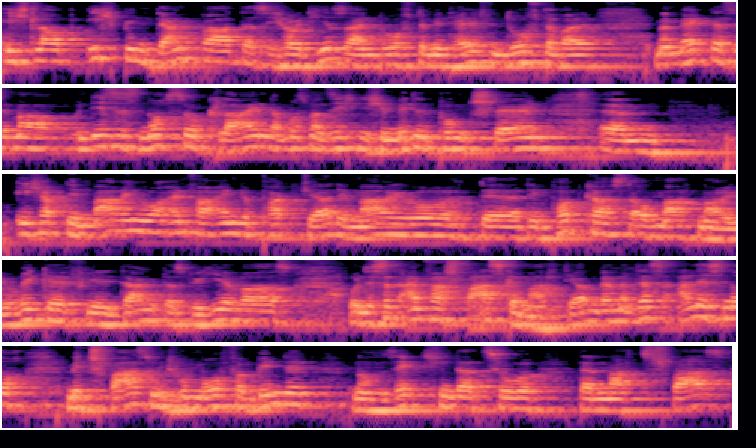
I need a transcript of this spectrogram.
Ich glaube, ich bin dankbar, dass ich heute hier sein durfte, mithelfen durfte, weil man merkt das immer, und ist es noch so klein, da muss man sich nicht im Mittelpunkt stellen. Ähm, ich habe den Mario einfach eingepackt, ja, den Mario, der den Podcast auch macht, Mario Ricke, vielen Dank, dass du hier warst. Und es hat einfach Spaß gemacht, ja. Und wenn man das alles noch mit Spaß und Humor verbindet, noch ein Säckchen dazu, dann macht es Spaß.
